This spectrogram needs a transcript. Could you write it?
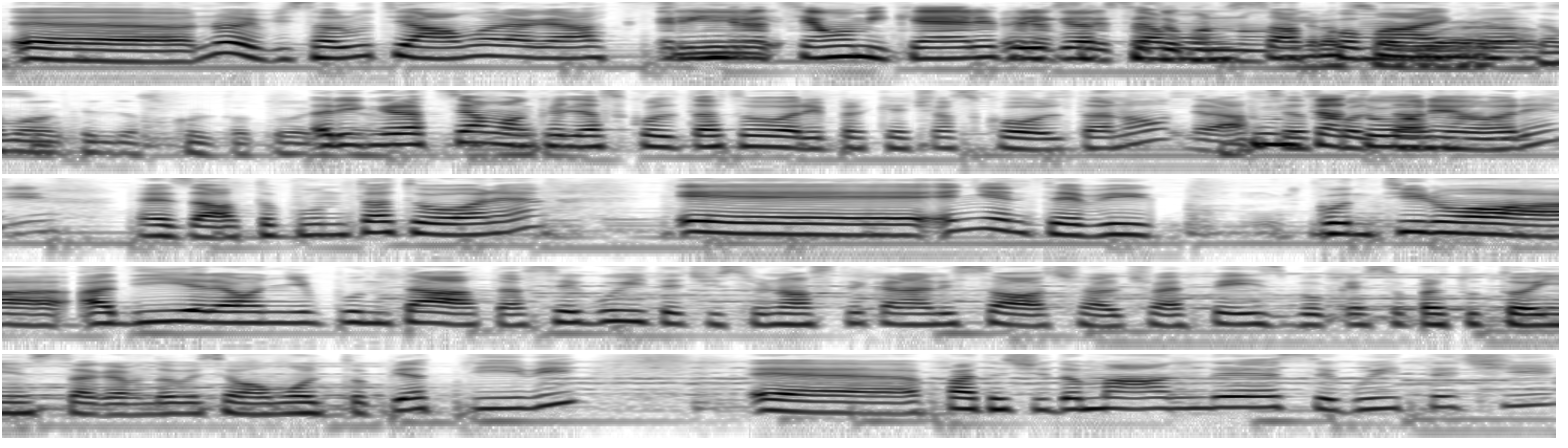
eh, noi vi salutiamo, ragazzi. Ringraziamo Michele per essere stato Ringraziamo con un noi. sacco. Ringraziamo anche gli ascoltatori. Ringraziamo che- anche gli ascoltatori perché ci ascoltano. Grazie Puntatone ascoltatori. oggi. Esatto, puntatone. E, e niente, vi continuo a, a dire ogni puntata, seguiteci sui nostri canali social, cioè Facebook e soprattutto Instagram, dove siamo molto più attivi. Eh, fateci domande, seguiteci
